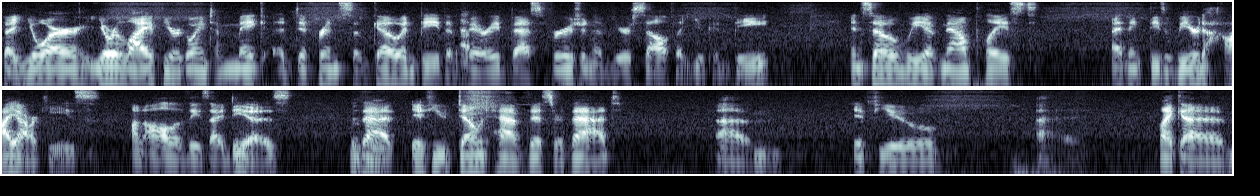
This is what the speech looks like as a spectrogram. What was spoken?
that your your life you're going to make a difference so go and be the yep. very best version of yourself that you can be and so we have now placed, I think, these weird hierarchies on all of these ideas mm-hmm. that if you don't have this or that, um, if you, uh, like, a, uh,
